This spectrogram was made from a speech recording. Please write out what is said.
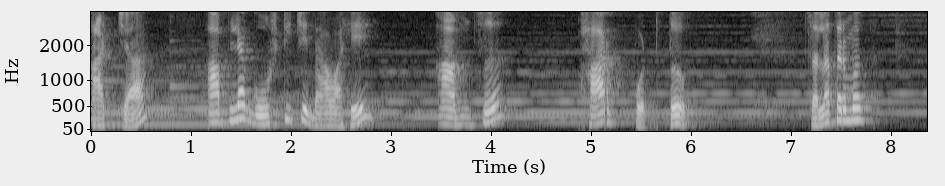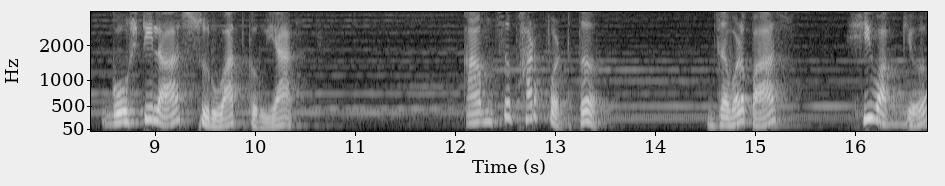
आजच्या आपल्या गोष्टीचे नाव आहे आमचं फार पटतं. चला तर मग गोष्टीला सुरुवात करूया आमचं फार पटतं. जवळपास ही वाक्य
